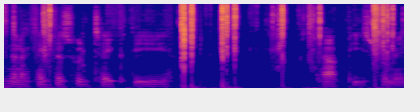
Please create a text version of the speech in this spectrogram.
And then I think this would take the top piece for me.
